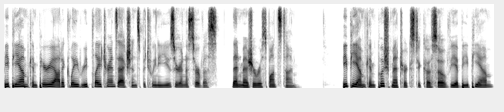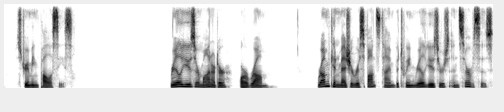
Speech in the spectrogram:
BPM can periodically replay transactions between a user and a service, then measure response time. BPM can push metrics to COSO via BPM streaming policies. Real User Monitor, or RUM. RUM can measure response time between real users and services.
